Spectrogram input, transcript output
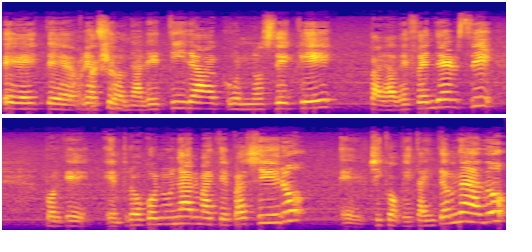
este, reacciona, le tira con no sé qué, para defenderse, porque entró con un arma este payero, el chico que está internado,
